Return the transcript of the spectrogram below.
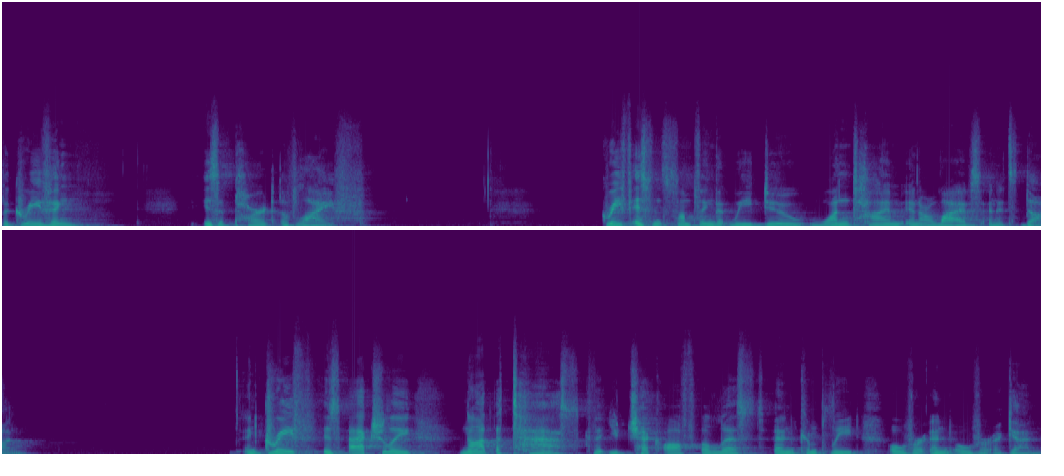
But grieving is a part of life. Grief isn't something that we do one time in our lives and it's done. And grief is actually not a task that you check off a list and complete over and over again.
